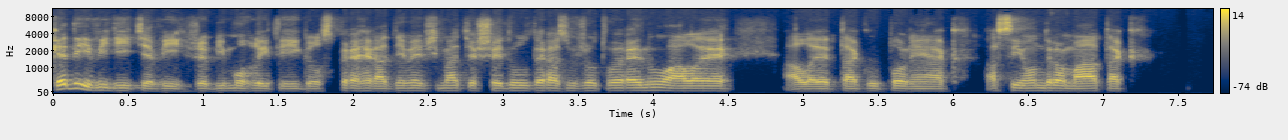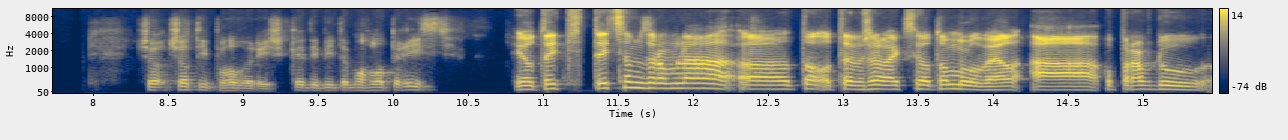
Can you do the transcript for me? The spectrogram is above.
kedy vidíte vy, že by mohli tí Eagles prehrať? Neviem, či máte schedule teraz už otvorenú, ale, ale tak úplne, ak asi Ondro má, tak čo, čo ty pohovoríš? Kedy by to mohlo prísť? Jo, teď, teď jsem zrovna uh, to otevřel, jak jsi o tom mluvil a opravdu uh,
